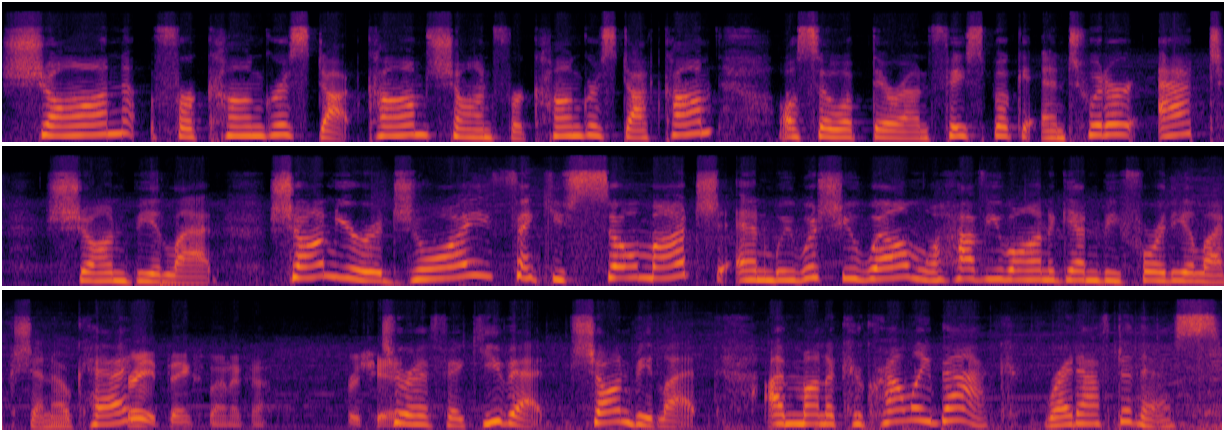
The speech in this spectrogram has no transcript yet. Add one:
seanforcongress.com, seanforcongress.com. Also up there on Facebook and Twitter, at Sean Bielat. Sean, you're a joy. Thank you so much, and we wish you well, and we'll have you on again before the election, okay? Great. Thanks, Monica. Appreciate Terrific. it. Terrific. You bet. Sean Bielat. I'm Monica Crowley back right after this.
